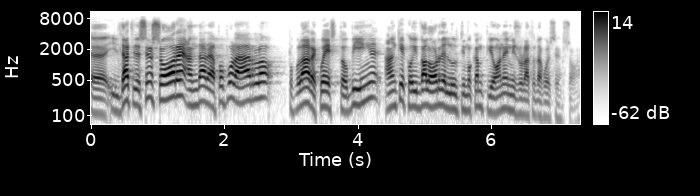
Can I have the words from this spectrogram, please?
eh, i dati del sensore andare a popolarlo, popolare questo bin anche con i valori dell'ultimo campione misurato da quel sensore.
